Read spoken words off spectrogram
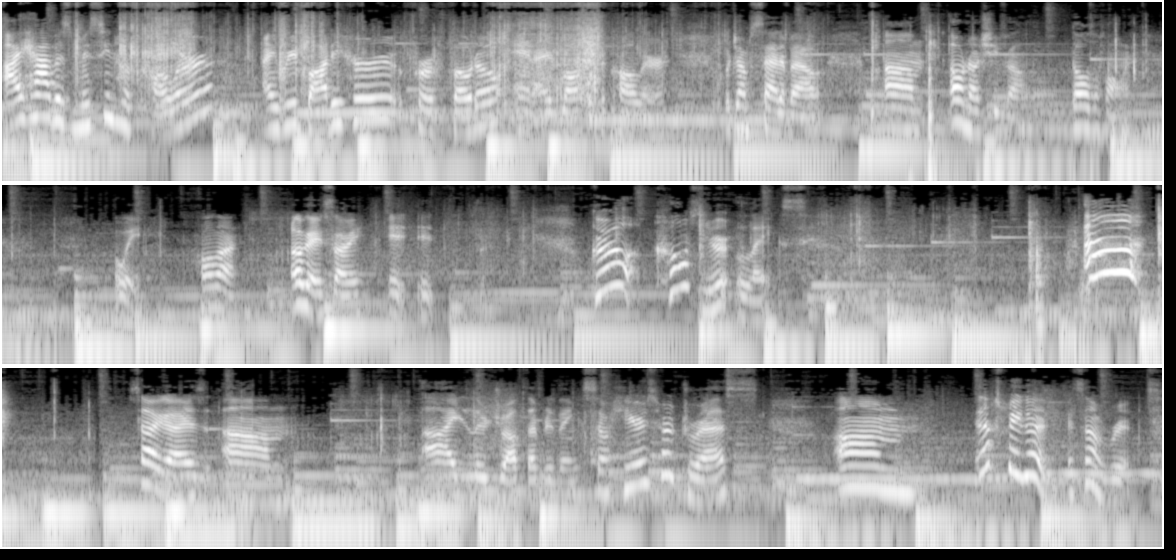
I have is missing her collar. I rebodied her for a photo and I lost the collar which I'm sad about. Um, oh no, she fell. Dolls are falling. Oh wait, hold on. Okay, sorry. It, it. Girl, close your legs. Ah! Sorry guys, um, I literally dropped everything. So here's her dress. Um, it looks pretty good. It's not ripped.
